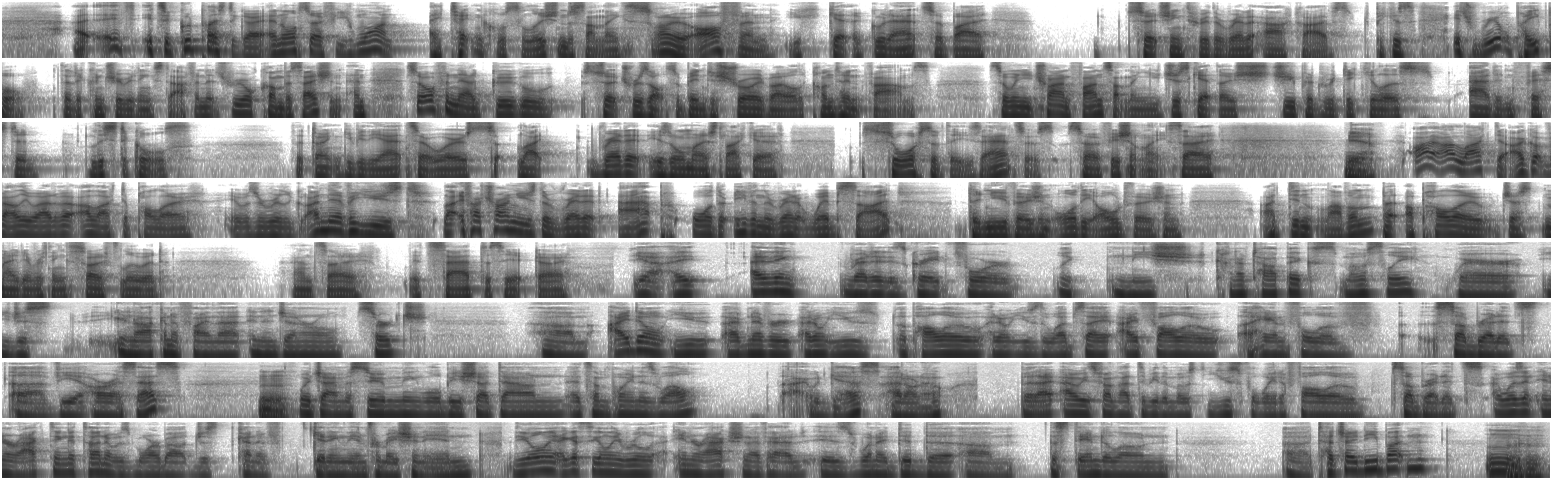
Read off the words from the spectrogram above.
uh, it's it's a good place to go. And also, if you want a technical solution to something, so often you could get a good answer by searching through the Reddit archives because it's real people that are contributing stuff and it's real conversation. And so often now Google search results have been destroyed by all the content farms. So when you try and find something, you just get those stupid, ridiculous, ad infested listicles that don't give you the answer. Whereas, like, Reddit is almost like a source of these answers so efficiently. So, Yeah. I, I liked it. I got value out of it. I liked Apollo. It was a really good. I never used like if I try and use the Reddit app or the, even the Reddit website, the new version or the old version, I didn't love them. But Apollo just made everything so fluid, and so it's sad to see it go. Yeah, I I think Reddit is great for like niche kind of topics mostly where you just you're not going to find that in a general search. Um, I don't use I've never I don't use Apollo. I don't use the website. I follow a handful of subreddits uh, via RSS, which I'm assuming will be shut down at some point as well. I would guess. I don't know. But I, I always found that to be the most useful way to follow subreddits. I wasn't interacting a ton. It was more about just kind of getting the information in. The only, I guess, the only real interaction I've had is when I did the um, the standalone uh, Touch ID button.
